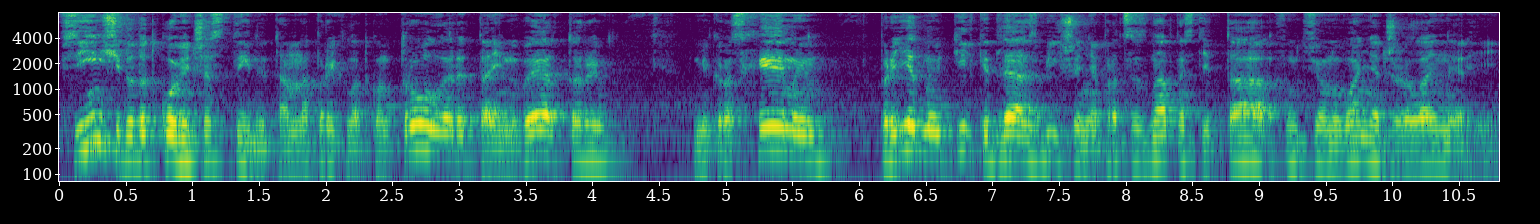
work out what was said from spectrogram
Всі інші додаткові частини, там, наприклад, контролери та інвертори, мікросхеми, приєднують тільки для збільшення працездатності та функціонування джерела енергії.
